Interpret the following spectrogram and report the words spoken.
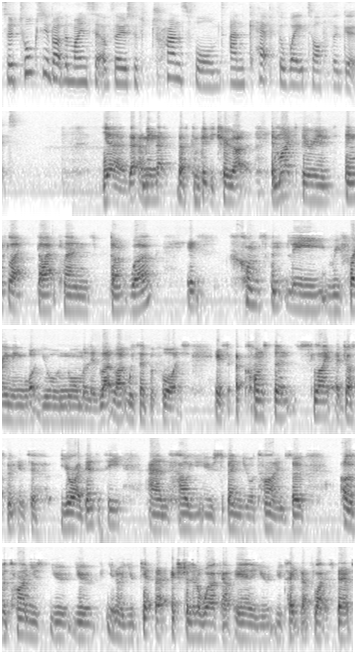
So, talk to me about the mindset of those who've transformed and kept the weight off for good. Yeah, that, I mean that, that's completely true. I, in my experience, things like diet plans don't work. It's constantly reframing what your normal is. Like like we said before, it's it's a constant slight adjustment into your identity and how you spend your time. So over time you you you you know you get that extra little workout in, you you take that flight of steps,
